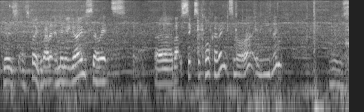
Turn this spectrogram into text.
because I spoke about it a minute ago. So it's uh, about six o'clock, I think, something like that in the evening. Let's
